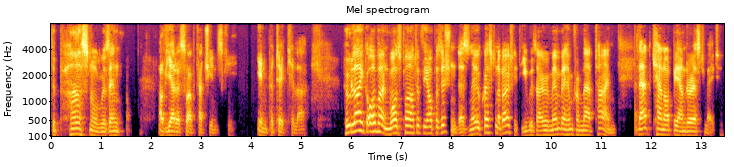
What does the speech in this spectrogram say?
the personal resentment of Jarosław Kaczynski in particular, who, like Orban, was part of the opposition. There's no question about it. He was, I remember him from that time. That cannot be underestimated.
